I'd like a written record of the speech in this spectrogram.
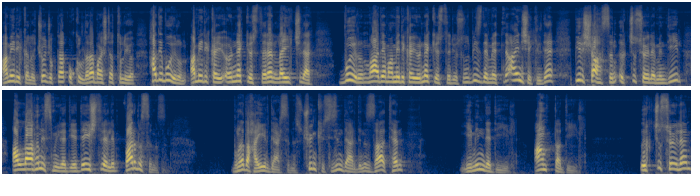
Amerikalı çocuklar okullara başlatılıyor. Hadi buyurun Amerika'yı örnek gösteren layıkçiler. Buyurun madem Amerika'yı örnek gösteriyorsunuz biz de metni aynı şekilde bir şahsın ırkçı söylemin değil Allah'ın ismiyle diye değiştirelim. Var mısınız? Buna da hayır dersiniz. Çünkü sizin derdiniz zaten yemin de değil, ant da değil. Irkçı söylem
